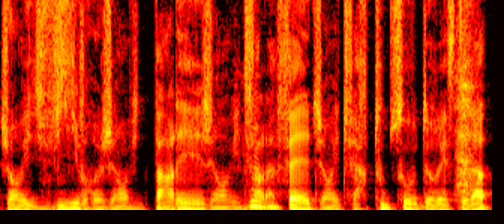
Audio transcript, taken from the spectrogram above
J'ai envie de vivre, j'ai envie de parler, j'ai envie de faire la fête, j'ai envie de faire tout sauf de rester là.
